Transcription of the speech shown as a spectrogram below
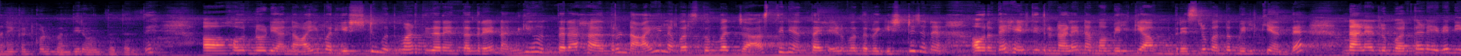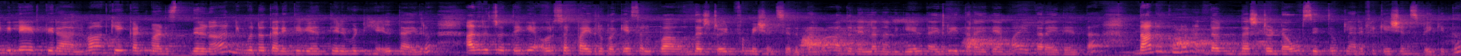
ಮನೆ ಕಟ್ಕೊಂಡು ಬಂದಿರೋವಂಥದ್ದಂತೆ. ಅವ್ರು ನೋಡಿ, ಆ ನಾಯಿ ಮರಿ ಎಷ್ಟು ಮುದ್ದು ಮಾಡ್ತಿದ್ದಾರೆ ಅಂತಂದರೆ ನನಗೆ ಒಂಥರ ಆದರೂ ನಾಯಿ ಲವರ್ಸ್ ತುಂಬ ಜಾಸ್ತಿನೇ ಅಂತ ಹೇಳ್ಬೋದಲ್ವ? ಎಷ್ಟು ಜನ ಅವರದೇ ಹೇಳ್ತಿದ್ರು, ನಾಳೆ ನಮ್ಮ ಮಿಲ್ಕಿ, ಆ ಹೆಸರು ಬಂದು ಮಿಲ್ಕಿ ಅಂತೆ ನಾಳೆ ಅದ್ರ ಬರ್ತಡೇ ಇದೆ, ನೀವು ಇಲ್ಲೇ ಇರ್ತೀರಾ ಅಲ್ವಾ? ಕೇಕ್ ಕಟ್ ಮಾಡಿಸ್ತೀರ ನಿಮ್ಮನ್ನು ಕರಿತೀವಿ ಅಂತ ಹೇಳ್ಬಿಟ್ಟು ಹೇಳ್ತಾ ಇದ್ರು. ಅದ್ರ ಜೊತೆಗೆ ಅವ್ರು ಸ್ವಲ್ಪ ಇದ್ರ ಬಗ್ಗೆ ಸ್ವಲ್ಪ ಒಂದಷ್ಟು ಇನ್ಫಾರ್ಮೇಷನ್ಸ್ ಇರುತ್ತಲ್ವ? ಅದನ್ನೆಲ್ಲ ನನಗೆ ಹೇಳ್ತಾ ಇದ್ರು. ಈ ಥರ ಇದೆ ಅಮ್ಮ, ಈ ಥರ ಇದೆ ಅಂತ. ನಾನು ಕೂಡ ನನ್ನದೊಂದಷ್ಟು ಡೌಟ್ಸ್ ಇತ್ತು ಕ್ಲಾರಿಫಿಕೇಷನ್ಸ್ ಬೇಕಿತ್ತು.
